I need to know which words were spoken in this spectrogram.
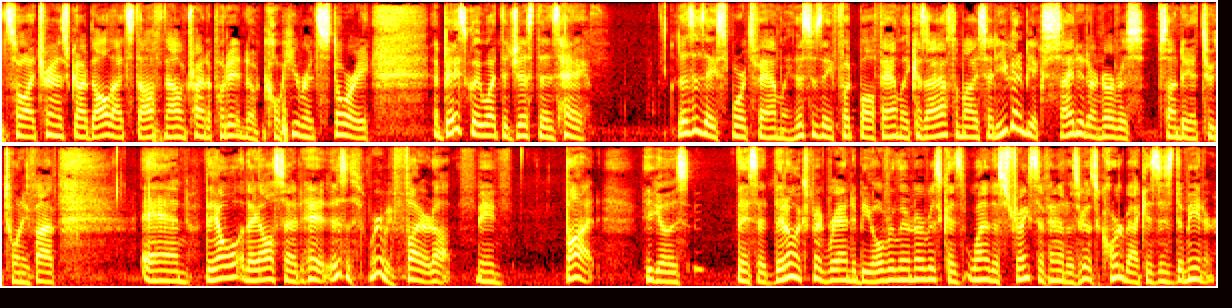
So I transcribed all that stuff. Now I'm trying to put it into a coherent story. And basically, what the gist is, hey this is a sports family. This is a football family. Because I asked them, I said, "Are you going to be excited or nervous Sunday at 225?" And they all they all said, "Hey, this is we're going to be fired up." I mean, but he goes, they said they don't expect Brand to be overly nervous because one of the strengths of him as, a quarterback is his demeanor.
